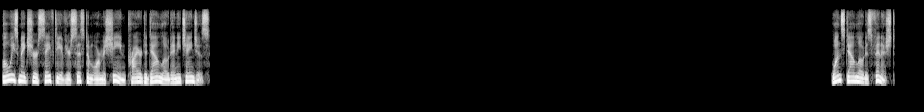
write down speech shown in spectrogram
Always make sure safety of your system or machine prior to download any changes. Once download is finished,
